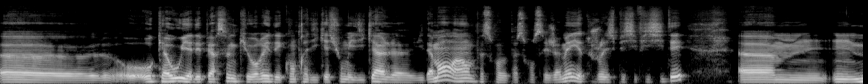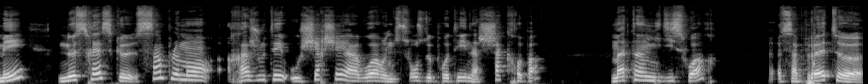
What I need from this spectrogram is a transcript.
euh, au, cas où il y a des personnes qui auraient des contre-indications médicales, évidemment, hein, parce qu'on parce qu'on sait jamais, il y a toujours des spécificités. Euh, mais ne serait-ce que simplement rajouter ou chercher à avoir une source de protéines à chaque repas, matin, midi, soir, ça peut être euh,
